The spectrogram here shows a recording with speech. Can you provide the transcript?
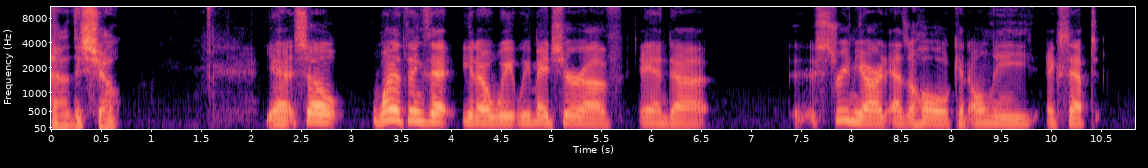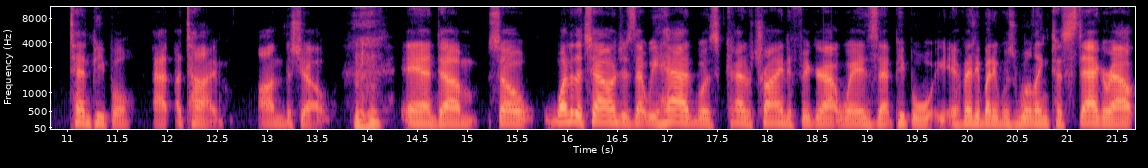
uh, this show Yeah. So one of the things that you know we we made sure of, and uh, Streamyard as a whole can only accept ten people at a time on the show. Mhm. And um, so one of the challenges that we had was kind of trying to figure out ways that people, if anybody was willing to stagger out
